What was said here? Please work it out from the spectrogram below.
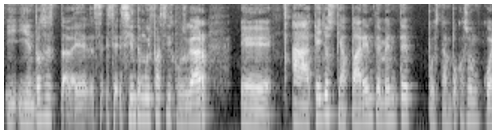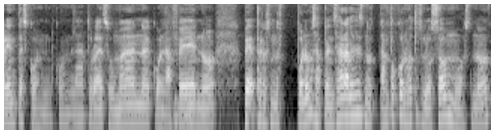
y, y, entonces eh, se, siente muy fácil juzgar eh, a aquellos que aparentemente pues tampoco son coherentes con, la naturaleza humana, con la fe, ¿no? Pero, si nos ponemos a pensar, a veces no, tampoco nosotros lo somos, ¿no?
